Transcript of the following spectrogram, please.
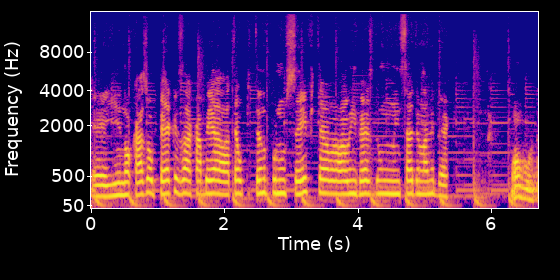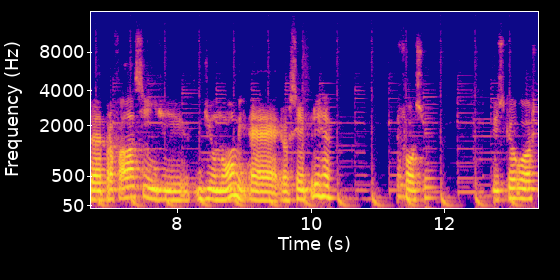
É, e no caso o Packers acabe até optando por um safety ao invés de um inside linebacker. Bom, Guto, é, para falar assim de, de um nome, é, eu sempre reforço isso que eu gosto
